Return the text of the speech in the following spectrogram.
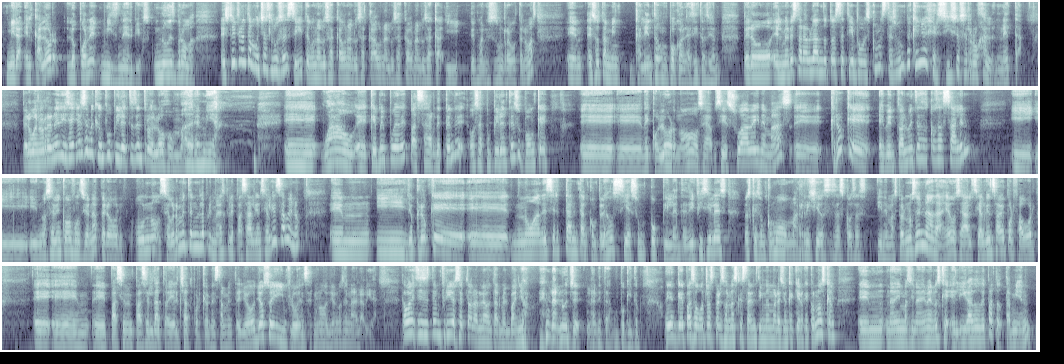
Mira, el calor lo pone mis nervios. No es broma. Estoy frente a muchas luces. Sí, tengo una luz acá, una luz acá, una luz acá, una luz acá. Y eh, bueno, eso es un rebote nomás. Em, eso también calienta un poco la situación. Pero el mero estar hablando todo este tiempo es como estar un pequeño ejercicio, se roja la neta. Pero bueno, René dice ayer se me quedó un pupilete dentro del ojo. Madre mía. Eh, wow, eh, ¿qué me puede pasar? Depende. O sea, pupilente supongo que eh, eh, de color, no? O sea, si es suave y demás, eh, creo que eventualmente esas cosas salen y, no sé bien cómo funciona, pero uno seguramente no es la primera vez que le pasa a alguien. Si alguien sabe, no? Em, y yo creo que no ha de ser tan, tan complejo si es un pupilente. Difíciles los que son como más rígidos esas cosas y demás, pero no sé nada. O sea, si alguien sabe, por favor, eh, eh, eh, pase, pase el dato ahí el chat, porque honestamente yo, yo soy influencer, no, yo no sé nada de la vida. Acabo de decir, en frío, excepto a levantarme el baño en la noche, la neta, un poquito. Oigan, ¿qué pasó? Otras personas que están en team de numeración que quiero que conozcan, em, nadie más y nadie menos que el hígado de pato, también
